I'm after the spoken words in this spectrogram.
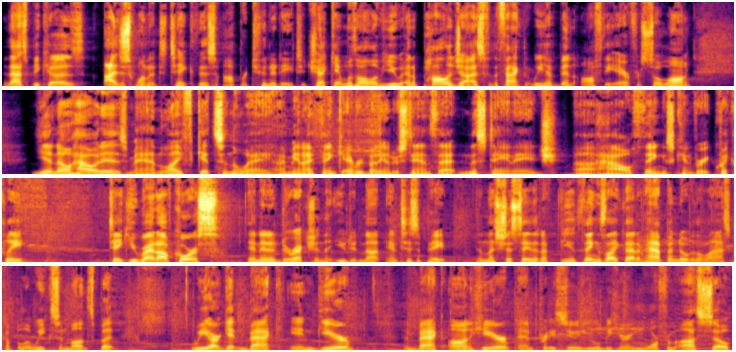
And that's because I just wanted to take this opportunity to check in with all of you and apologize for the fact that we have been off the air for so long. You know how it is, man. Life gets in the way. I mean, I think everybody understands that in this day and age, uh, how things can very quickly take you right off course and in a direction that you did not anticipate. And let's just say that a few things like that have happened over the last couple of weeks and months, but we are getting back in gear and back on here, and pretty soon you will be hearing more from us. So,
